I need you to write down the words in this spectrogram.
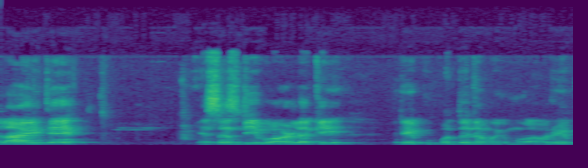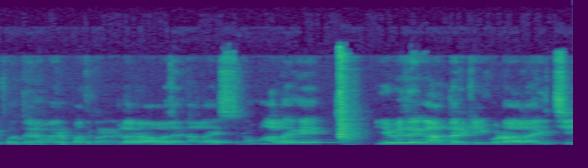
ఎలా అయితే ఎస్ఎస్డి వాళ్ళకి రేపు పొద్దున్న రేపు పొద్దున్న మరి పదకొండు గంటల రావాలని అలా ఇస్తున్నాం అలాగే ఏ విధంగా అందరికీ కూడా అలా ఇచ్చి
